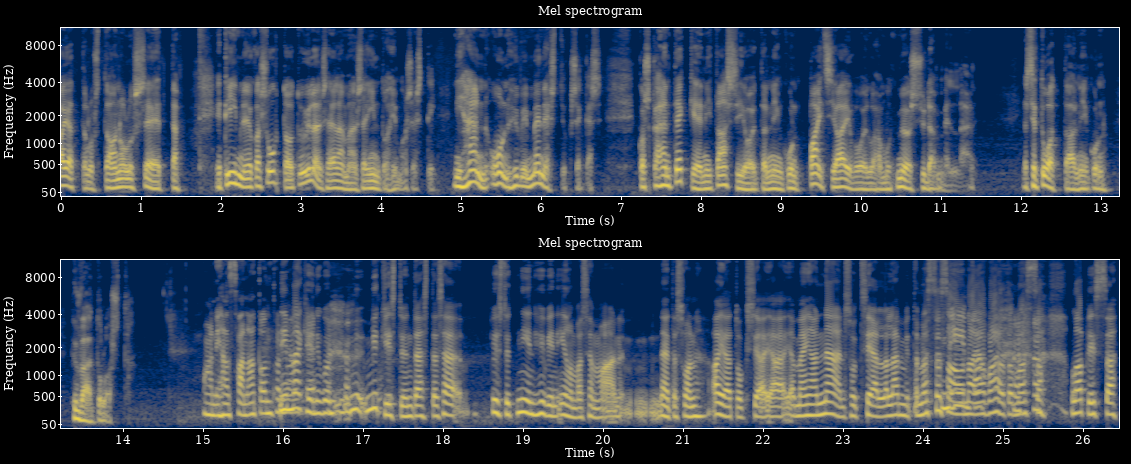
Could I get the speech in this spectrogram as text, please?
ajattelusta on ollut se, että, että ihminen, joka suhtautuu yleensä elämäänsä intohimoisesti, niin hän on hyvin menestyksekäs, koska hän tekee niitä asioita niin kuin paitsi aivoillaan, mutta myös sydämellään. Ja se tuottaa niin kuin hyvää tulosta. Mä oon ihan sanaton Niin mäkin niin kuin my- mykistyn tästä. Sä pystyt niin hyvin ilmaisemaan näitä sun ajatuksia ja, ja mä ihan näen sut siellä lämmittämässä saunaa ja vaeltamassa Lapissa.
